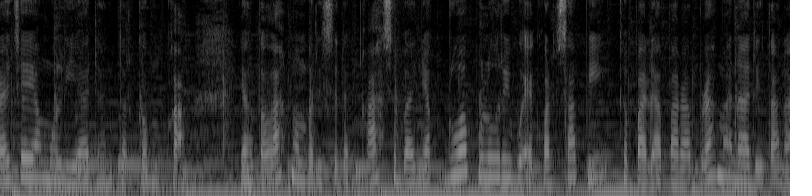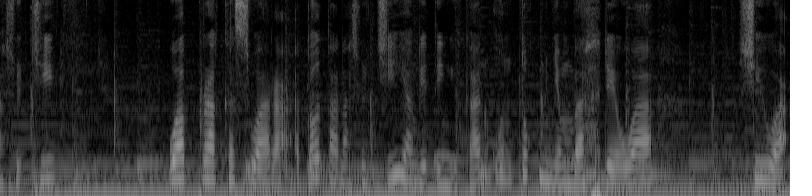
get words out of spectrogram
raja yang mulia dan terkemuka yang telah memberi sedekah sebanyak 20.000 ekor sapi kepada para brahmana di tanah suci Waprakeswara atau tanah suci yang ditinggikan untuk menyembah dewa Shiva.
